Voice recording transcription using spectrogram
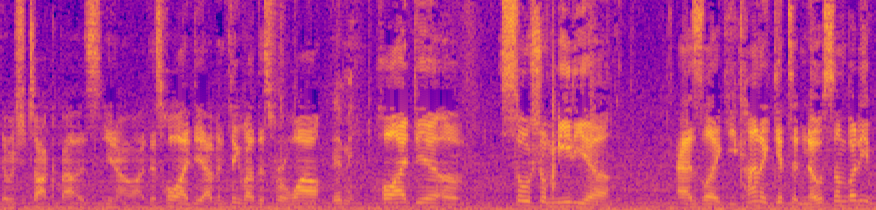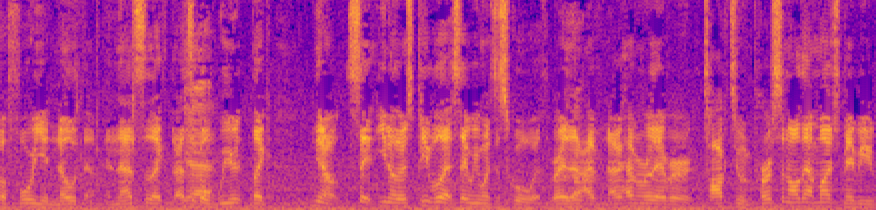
that we should talk about is you know this whole idea. I've been thinking about this for a while. Hit me. Whole idea of social media as like you kind of get to know somebody before you know them, and that's like that's like a weird like you know say you know there's people that say we went to school with right that Mhm. I've, I haven't really ever talked to in person all that much. Maybe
